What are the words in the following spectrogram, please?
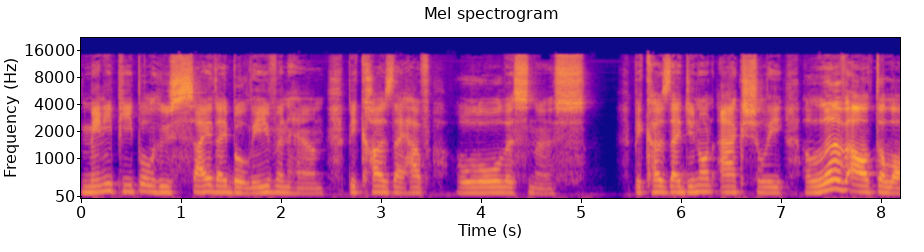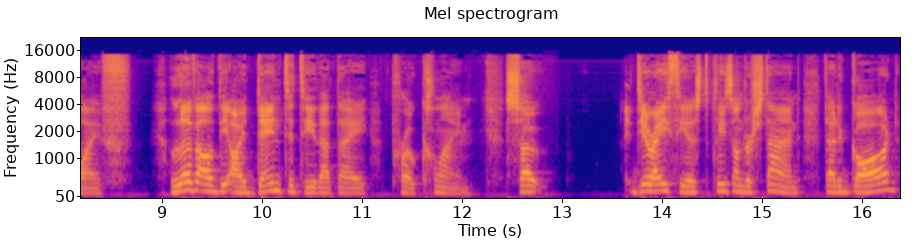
many people who say they believe in Him because they have lawlessness, because they do not actually live out the life, live out the identity that they proclaim. So, dear atheist, please understand that God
